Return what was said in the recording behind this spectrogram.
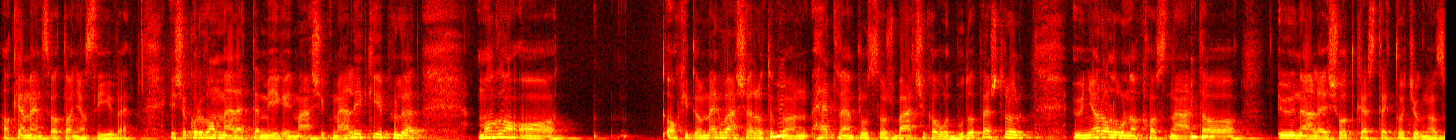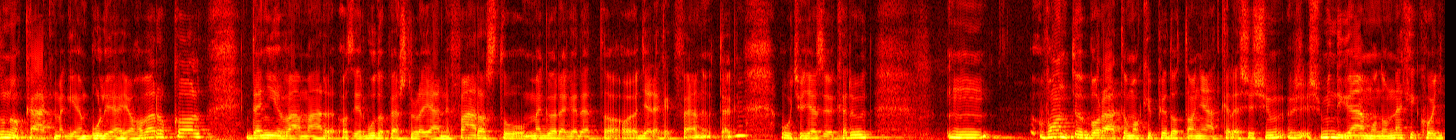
a kemence a tanya szíve. És akkor van mellette még egy másik melléképület. Maga a akitől megvásároltuk, mm. olyan 70 pluszos bácsika volt Budapestről, ő nyaralónak használta, mm-hmm őnála is ott kezdtek totyogni az unokák, meg ilyen buliája haverokkal, de nyilván már azért Budapestről járni fárasztó, megöregedett, a, a gyerekek felnőttek, mm. úgyhogy ező került. Mm, van több barátom, aki például tanyát keres, és, és mindig elmondom nekik, hogy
